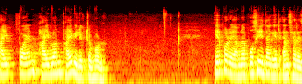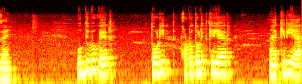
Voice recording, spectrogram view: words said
five point five one five electronvolt এরপরে আমরা পঁচিশ দাগের অ্যান্সারে যাই। উদ্দীপকের তড়িৎ, ফটোতড়িৎ ক্রিয়ার ক্রিয়ার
